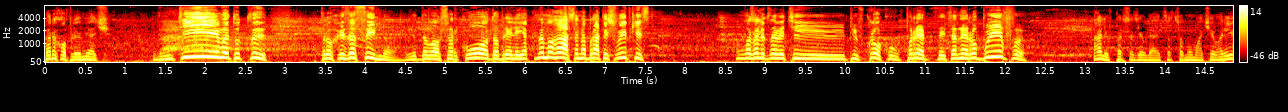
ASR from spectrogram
Перехоплює м'яч. Тіме тут е, трохи засильно віддавав Шарко. Добреля як намагався набрати швидкість. Важалюк навіть і півкроку вперед це не робив. Галів вперше з'являється в цьому матчі в грі.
